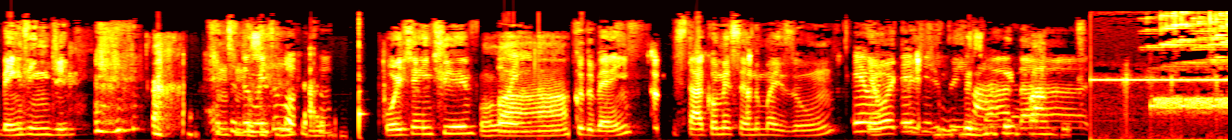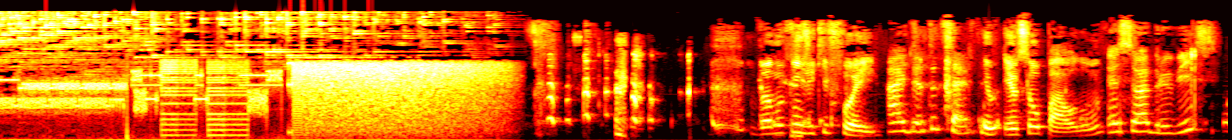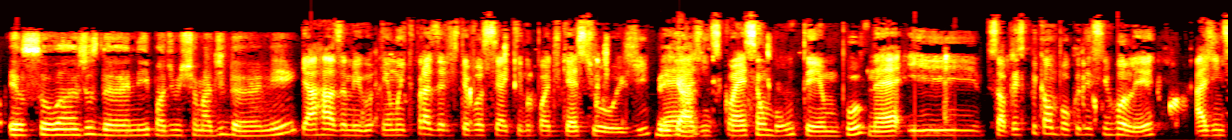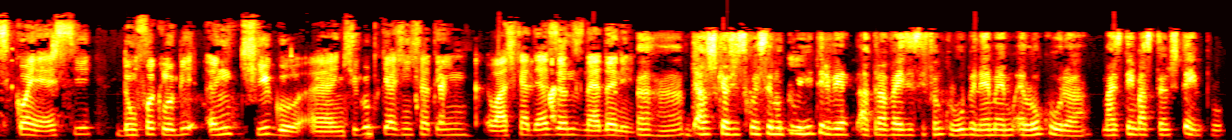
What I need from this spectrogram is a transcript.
Bem-vindo. É tudo muito louco. Oi, gente. Olá. Tudo bem? Está começando mais um. Eu acredito acredito em em Vamos fingir que foi. Ai, deu tudo certo. Eu, eu sou o Paulo. Eu sou a Brubis. Eu sou a Anjos Dani, pode me chamar de Dani. E arrasa, amigo. Tenho muito prazer de ter você aqui no podcast hoje. Obrigado. É, a gente se conhece há um bom tempo, né? E só pra explicar um pouco desse rolê, a gente se conhece de um fã-clube antigo. É, antigo porque a gente já tem, eu acho que há 10 anos, né, Dani? Aham. Acho que a gente se conheceu no Twitter através desse fã-clube, né? É, é loucura. Mas tem bastante tempo.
